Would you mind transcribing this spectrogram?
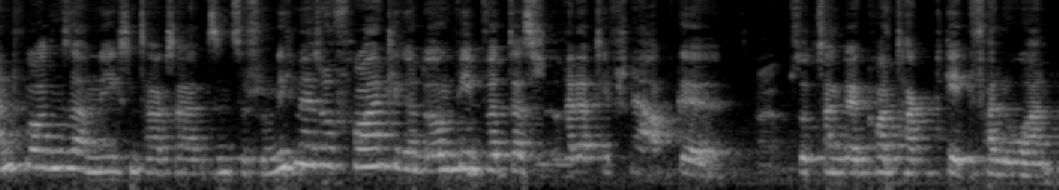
antworten sie, am nächsten Tag sind sie schon nicht mehr so freundlich und irgendwie wird das relativ schnell abge, sozusagen der Kontakt geht verloren.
